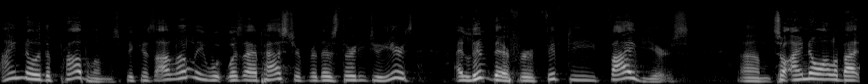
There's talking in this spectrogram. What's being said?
I know the problems because not only w- was I a pastor for those 32 years, I lived there for 55 years. Um, so I know all about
